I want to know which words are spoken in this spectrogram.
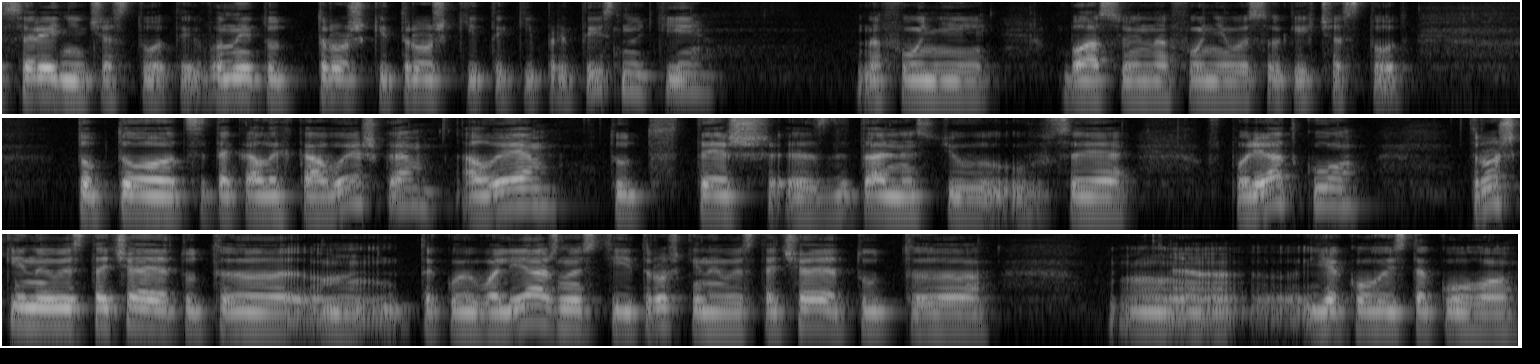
середні частоти. Вони тут трошки-трошки такі притиснуті на фоні басу і на фоні високих частот. Тобто це така легка вешка, але тут теж е, з детальністю все в порядку. Трошки не вистачає тут е, такої вальяжності, і трошки не вистачає тут е, е, якогось такого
